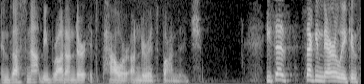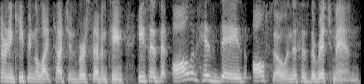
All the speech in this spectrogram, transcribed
and thus not be brought under its power, under its bondage. He says, secondarily, concerning keeping the light touch in verse 17, he says that all of his days also, and this is the rich man,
